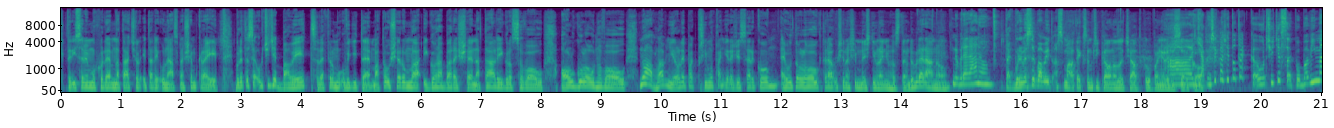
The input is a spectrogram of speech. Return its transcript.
který se mimochodem natáčel i tady u nás v našem kraji. Budete se určitě bavit, ve filmu uvidíte Matouše Rumla, Igora Bareše, Natálii Grosovou, Olgu Lounovou, no a v hlavní roli pak přímo paní režisérku Evu Toulovou, která už je naším dnešním ranním hostem. Dobré ráno. Dobré ráno. Tak budeme se bavit a smát, jak jsem říkal na začátku, paní režisérko. A já bych řekla, že to tak určitě se pobavíme,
